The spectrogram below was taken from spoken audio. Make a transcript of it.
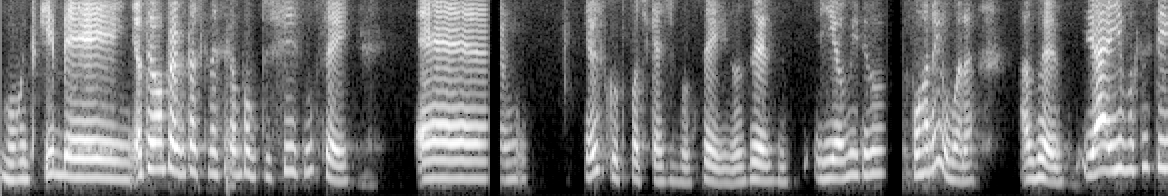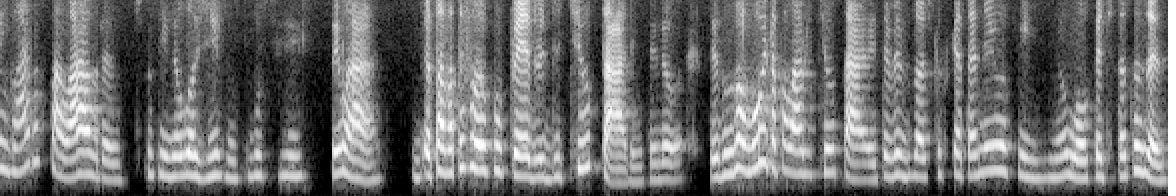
Muito que bem. Eu tenho uma pergunta, acho que vai ser um pouco difícil, não sei. É, Eu escuto podcast de vocês, às vezes, e eu não entendo porra nenhuma, né? Às vezes. E aí vocês têm várias palavras, tipo assim, neologismos, que vocês, sei lá. Eu tava até falando com o Pedro de tiltar, entendeu? Vocês usam muito a palavra tiltar. E teve um episódio que eu fiquei até meio assim, meio louca de tantas vezes.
